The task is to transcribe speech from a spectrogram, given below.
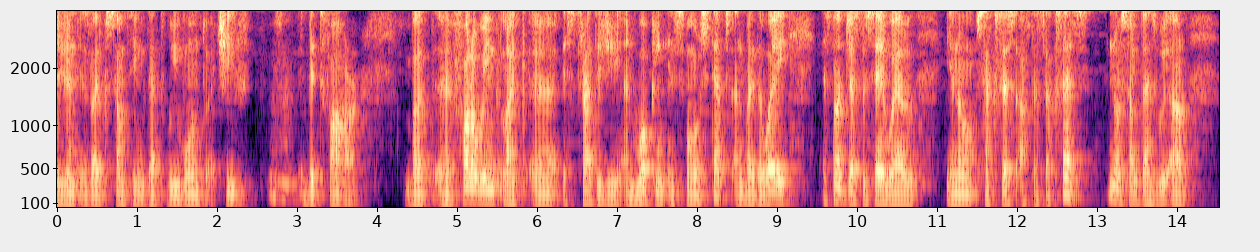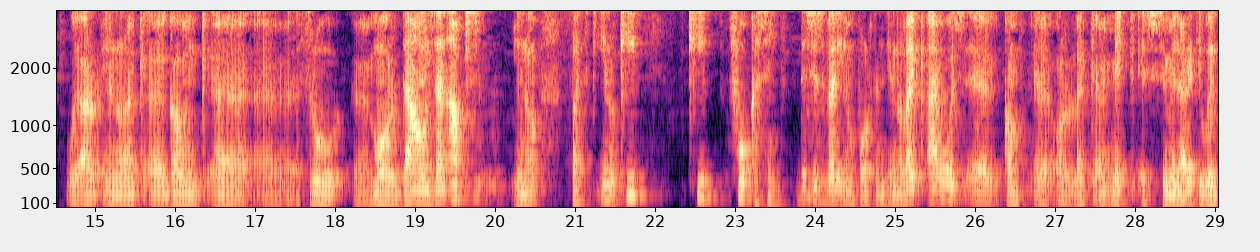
vision is like something that we want to achieve a bit far, but uh, following like uh, a strategy and walking in small steps. And by the way, it's not just to say, well, you know, success after success. No, sometimes we are, we are, you know, like uh, going uh, uh, through uh, more downs and ups, you know, but, you know, keep, keep focusing. This is very important, you know, like I always, uh, uh, or like uh, make a similarity with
